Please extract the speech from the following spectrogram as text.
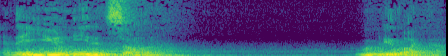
that. And that you needed someone who would be like that.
